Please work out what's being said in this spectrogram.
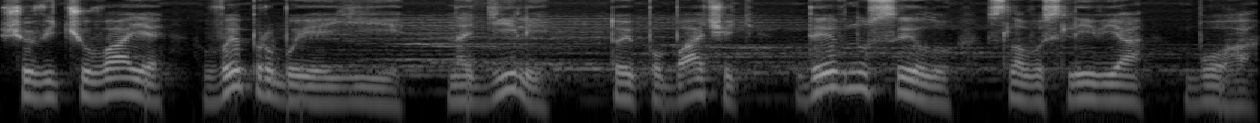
що відчуває, випробує її на ділі, той побачить дивну силу славослів'я Бога.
